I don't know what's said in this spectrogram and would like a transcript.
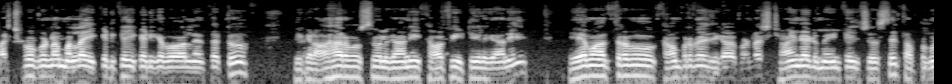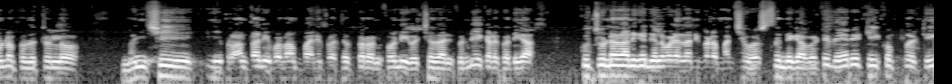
మర్చిపోకుండా మళ్ళీ ఇక్కడికే ఇక్కడికే పోవాలనేటట్టు ఇక్కడ ఆహార వస్తువులు కానీ కాఫీ టీలు కానీ ఏమాత్రము కాంప్రమైజ్ కాకుండా స్టాండర్డ్ మెయింటైన్ చేస్తే తప్పకుండా పొద్దుటూరులో మంచి ఈ ప్రాంతానికి పదాం పని ప్రతి ఒక్కరు అనుకొని వచ్చేదానికి ఇక్కడ కొద్దిగా కూర్చుండేదానికి నిలబడేదానికి కూడా మంచి వస్తుంది కాబట్టి వేరే టీ కుప్ప టీ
